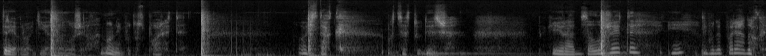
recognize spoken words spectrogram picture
Три вроді я заложила. Ну, не буду спорити. Ось так. Оце туди ще такий рад заложити і буде порядок.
